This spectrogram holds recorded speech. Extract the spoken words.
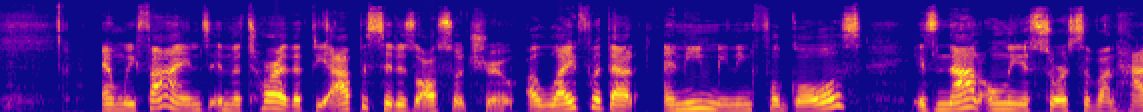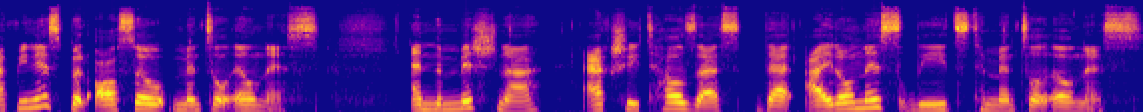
and we find in the Torah that the opposite is also true. A life without any meaningful goals is not only a source of unhappiness, but also mental illness. And the Mishnah actually tells us that idleness leads to mental illness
